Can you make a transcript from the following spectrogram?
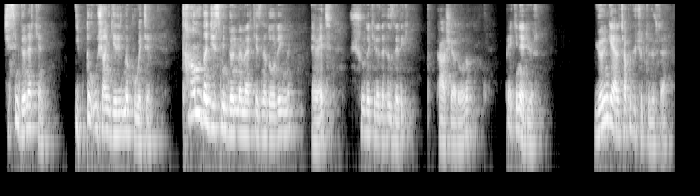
cisim dönerken ipte oluşan gerilme kuvveti tam da cismin dönme merkezine doğru değil mi? Evet. Şuradakine de hız dedik karşıya doğru. Peki ne diyor? Yörünge yarıçapı küçültülürse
